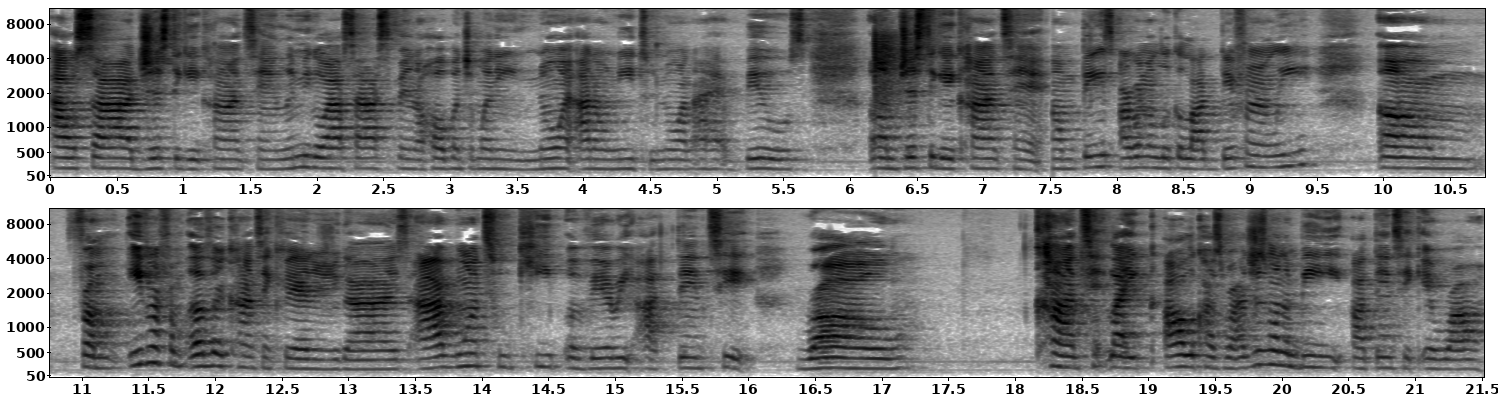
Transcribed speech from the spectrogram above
outside just to get content. Let me go outside, spend a whole bunch of money knowing I don't need to, knowing I have bills um, just to get content. Um, things are gonna look a lot differently. Um, from even from other content creators, you guys, I want to keep a very authentic, raw content like all across the board. I just want to be authentic and raw.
